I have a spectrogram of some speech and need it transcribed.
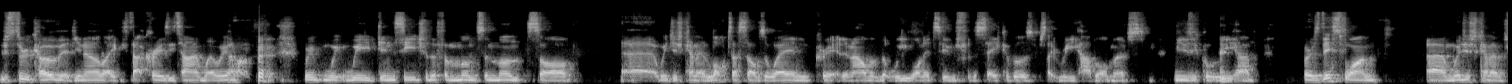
was through COVID. You know, like that crazy time where we all we, we we didn't see each other for months and months, or uh, we just kind of locked ourselves away and created an album that we wanted to for the sake of us. It's like rehab almost, musical rehab. Whereas this one, um, we're just kind of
